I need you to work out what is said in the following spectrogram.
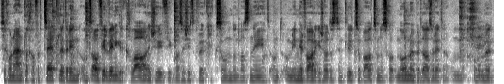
sich unendlich verzetteln drin und es auch viel weniger klar ist häufig, was ist jetzt wirklich gesund und was nicht. Und, und meine Erfahrung ist auch, dass die Leute, sobald es um das geht, nur noch über das reden und, und man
